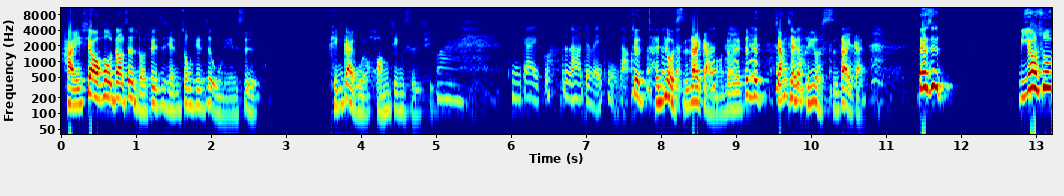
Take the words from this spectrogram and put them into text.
海啸后到正所税之前，中间这五年是瓶盖股的黄金时期。瓶盖股 真的好久没听到，就很有时代感嘛，对不对？这个讲起来就很有时代感。但是你要说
